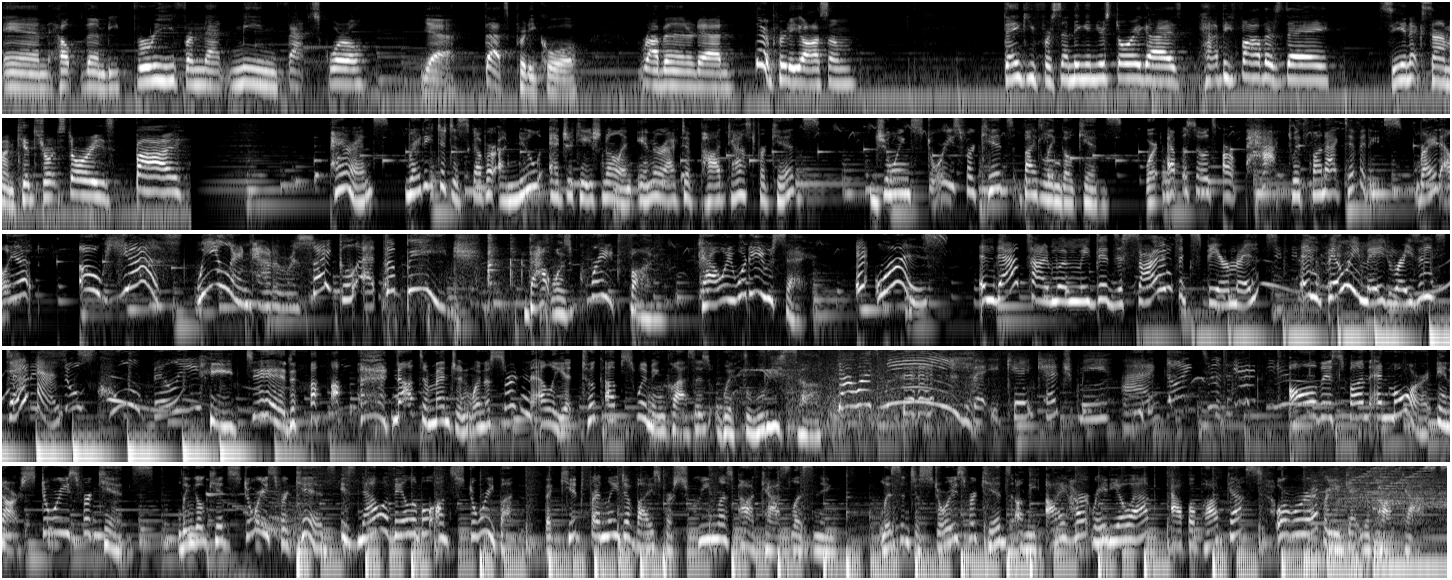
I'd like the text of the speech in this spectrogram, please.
and helped them be free from that mean fat squirrel? Yeah, that's pretty cool. Robin and her dad, they're pretty awesome. Thank you for sending in your story, guys. Happy Father's Day. See you next time on Kids Short Stories. Bye. Parents, ready to discover a new educational and interactive podcast for kids? Join Stories for Kids by Lingo Kids, where episodes are packed with fun activities. Right, Elliot? Oh, yes! We learned how to recycle at the beach. That was great fun. Callie, what do you say? It was. And that time when we did the science experiments and Billy made raisins dance. So cool, Billy. He did. Not to mention when a certain Elliot took up swimming classes with Lisa. That was me. Bet you can't catch me. I'm going to get you. All this fun and more in our Stories for Kids. Lingo Kids Stories for Kids is now available on Story Button, the kid-friendly device for screenless podcast listening. Listen to Stories for Kids on the iHeartRadio app, Apple Podcasts, or wherever you get your podcasts.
